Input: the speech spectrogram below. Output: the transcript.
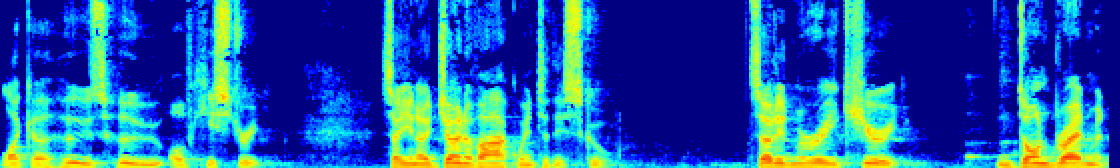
like a who's who of history. So, you know, Joan of Arc went to this school. So did Marie Curie, and Don Bradman,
